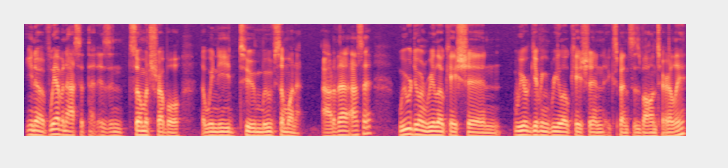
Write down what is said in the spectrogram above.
you know, if we have an asset that is in so much trouble that we need to move someone out of that asset, we were doing relocation. We were giving relocation expenses voluntarily,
